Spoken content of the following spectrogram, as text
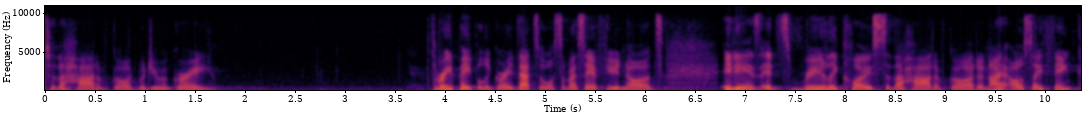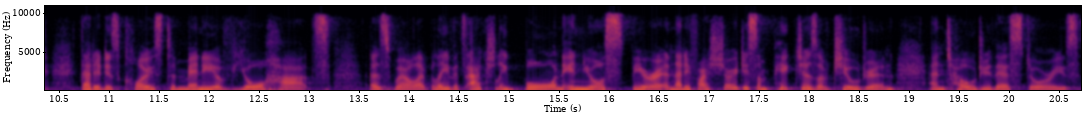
to the heart of God. Would you agree? Three people agree. That's awesome. I see a few nods. It is. It's really close to the heart of God. And I also think that it is close to many of your hearts as well. I believe it's actually born in your spirit, and that if I showed you some pictures of children and told you their stories,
